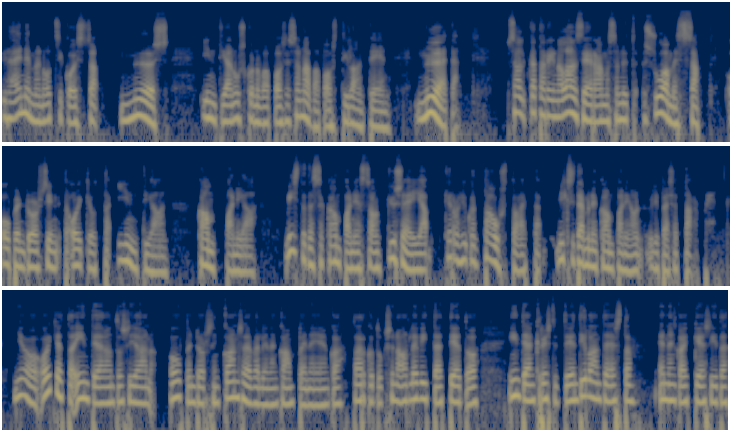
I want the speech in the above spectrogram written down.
yhä enemmän otsikoissa myös Intian uskonnonvapaus- ja sananvapaustilanteen myötä. Sä olit Katariina lanseeraamassa nyt Suomessa Open Doorsin oikeutta Intiaan kampanjaa. Mistä tässä kampanjassa on kyse ja kerro hiukan taustaa, että miksi tämmöinen kampanja on ylipäänsä tarpeen? Joo, Oikeutta Intiaan on tosiaan Open Doorsin kansainvälinen kampanja, jonka tarkoituksena on levittää tietoa Intian kristittyjen tilanteesta, ennen kaikkea siitä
